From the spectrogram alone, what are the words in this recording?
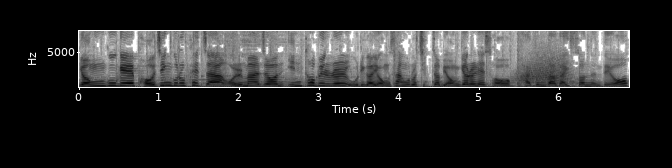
영국의 버진그룹 회장 얼마 전 인터뷰를 우리가 영상으로 직접 연결을 해서 받은 바가 있었는데요.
